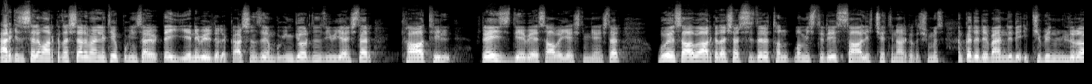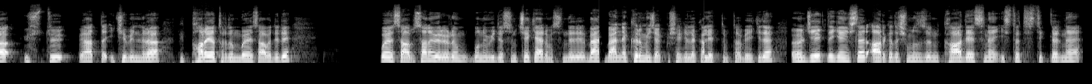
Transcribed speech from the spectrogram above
Herkese selam arkadaşlar ben Latif bugün sizlerle yeni bir videoyla karşınızdayım Bugün gördüğünüz gibi gençler Katil Reis diye bir hesaba geçtim gençler Bu hesabı arkadaşlar sizlere tanıtmamı istedi Salih Çetin arkadaşımız Kanka dedi ben dedi 2000 lira üstü veyahut da 2000 lira bir para yatırdım bu hesaba dedi bu hesabı sana veriyorum. Bunun videosunu çeker misin dedi. Ben ben de kırmayacak bir şekilde kabul ettim tabii ki de. Öncelikle gençler arkadaşımızın KD'sine, istatistiklerine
